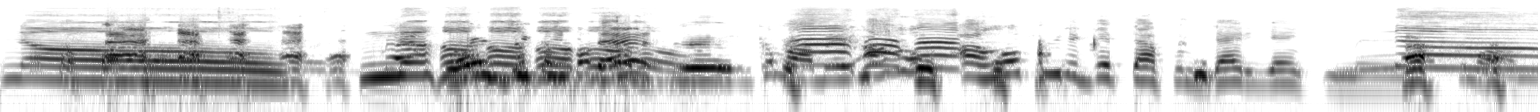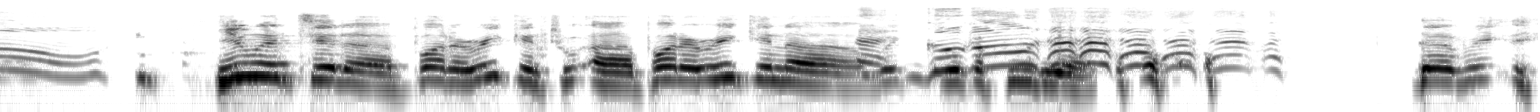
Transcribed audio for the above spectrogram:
No, no. Where'd you get that? Come on, man. I hope, I hope you didn't get that from Daddy Yankee, man. Come on, man. No. You went to the Puerto Rican, tw- uh, Puerto Rican, uh, Uh, Google. The re-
